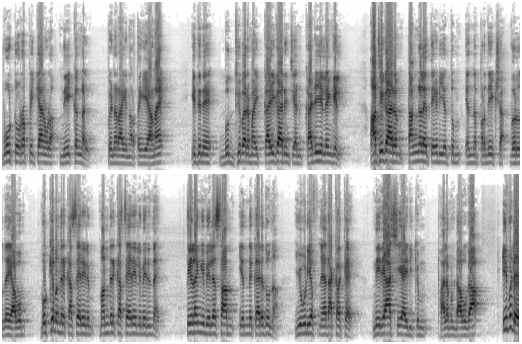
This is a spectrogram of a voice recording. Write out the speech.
വോട്ട് ഉറപ്പിക്കാനുള്ള നീക്കങ്ങൾ പിണറായി നടത്തുകയാണ്. ഇതിനെ ബുദ്ധിപരമായി കൈകാര്യം ചെയ്യാൻ കഴിയില്ലെങ്കിൽ അധികാരം തങ്ങളെ തേടിയെത്തും എന്ന പ്രതീക്ഷ വെറുതെയാവും. മുഖ്യമന്ത്രി കസേരയിലും മന്ത്രി കസേരയിലും ഇരുന്ന് തിളങ്ങി വിലസാം എന്ന് കരുതുന്ന യു ഡി എഫ് നേതാക്കൾക്ക് നിരാശയായിരിക്കും ഫലമുണ്ടാവുക. ഇവിടെ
